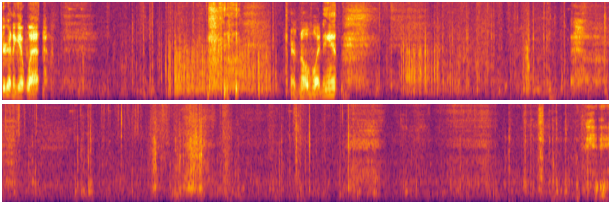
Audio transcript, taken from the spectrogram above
you're going to get wet. There's no avoiding it. Okay.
